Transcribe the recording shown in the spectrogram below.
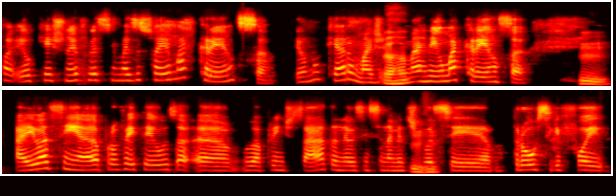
eu, eu questionei, eu falei assim, mas isso aí é uma crença. Eu não quero mais, uhum. mais nenhuma crença. Hum. Aí eu, assim, eu aproveitei os, uh, o aprendizado, né, os ensinamentos uhum. que você trouxe, que foi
